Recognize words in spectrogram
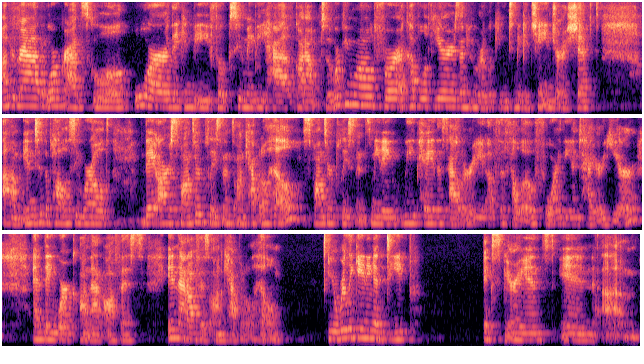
undergrad or grad school, or they can be folks who maybe have gone out to the working world for a couple of years and who are looking to make a change or a shift um, into the policy world. They are sponsored placements on Capitol Hill. Sponsored placements meaning we pay the salary of the fellow for the entire year, and they work on that office, in that office on Capitol Hill. You're really gaining a deep experience in um,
